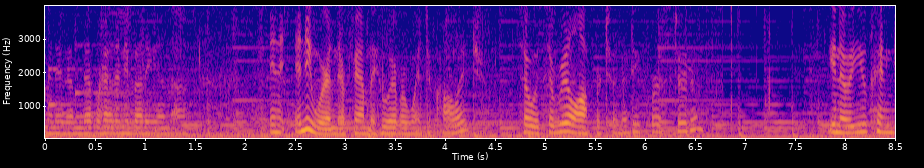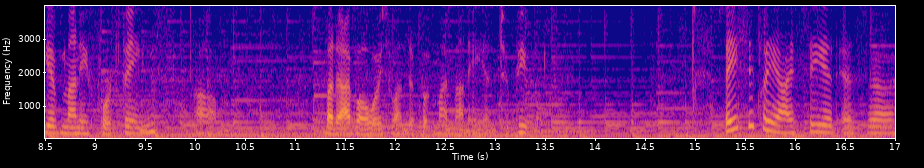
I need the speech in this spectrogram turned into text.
Many of them never had anybody in, a, in anywhere in their family who ever went to college. So it's a real opportunity for a student. You know, you can give money for things, um, but I've always wanted to put my money into people. Basically, I see it as a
